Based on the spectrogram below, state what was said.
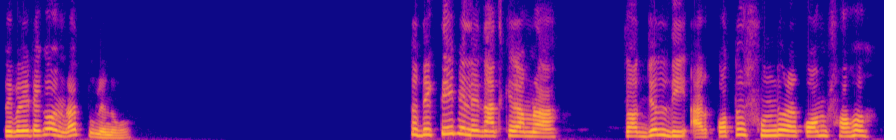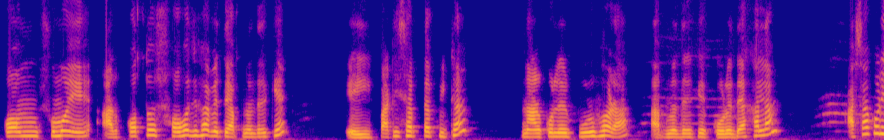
তো এবার এটাকেও আমরা তুলে নেব। তো দেখতেই পেলেন আজকে আমরা চটজলদি আর কত সুন্দর আর কম সহ, কম সময়ে আর কত সহজ ভাবেতে আপনাদেরকে এই পাটিসাপটা পিঠা, নারকলের পুর ভরা আপনাদেরকে করে দেখালাম। আশা করি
